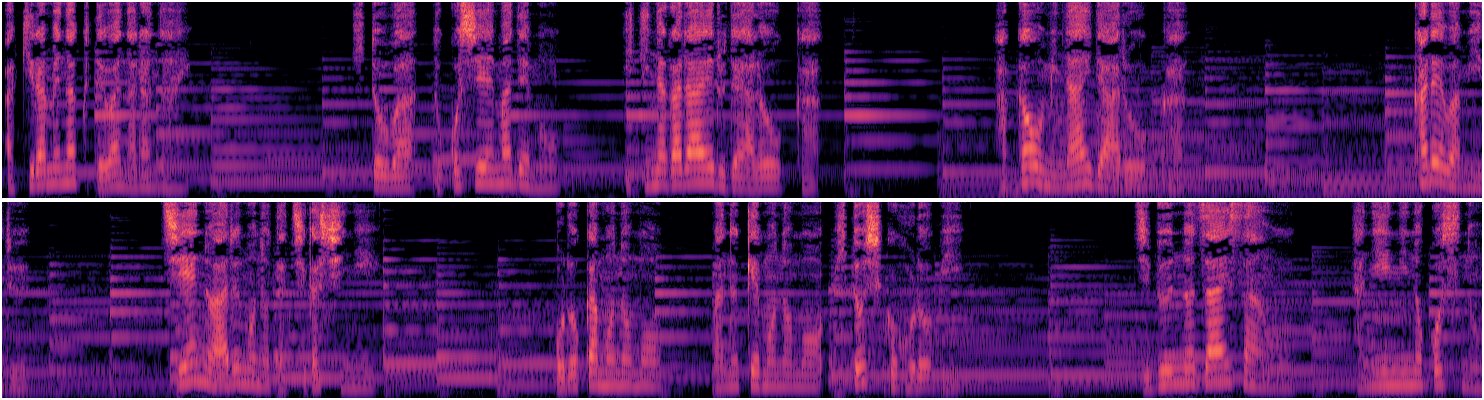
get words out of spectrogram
諦めなくてはならない。人は常しえまでも生きながらえるであろうか。墓を見ないであろうか。彼は見る。知恵のある者たちが死に、愚か者も間抜け者も等しく滅び、自分の財産を他人に残すのを。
